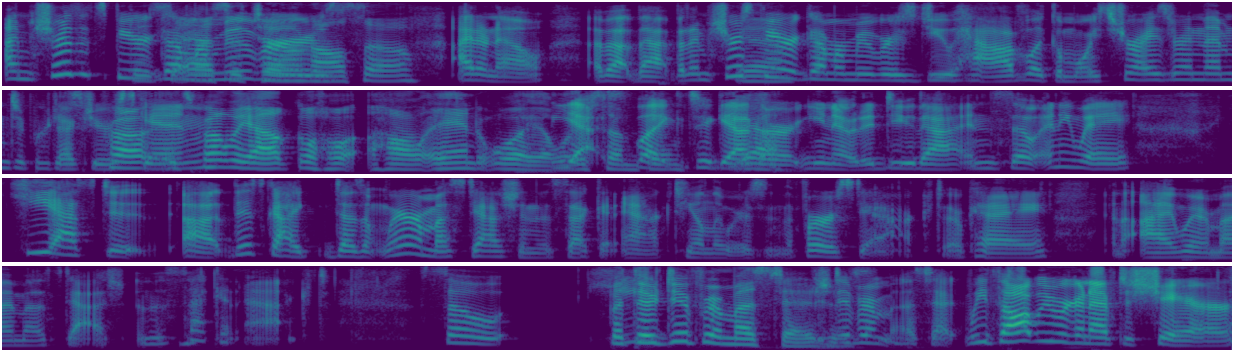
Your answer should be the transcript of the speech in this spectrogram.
I'm sure that spirit gum removers also. I don't know about that, but I'm sure Yeah. spirit gum removers do have like a moisturizer in them to protect It's, your prob- skin. it's probably alcohol and oil yes, or something. like Yeah. together, you know, to do that. And so anyway, he has to. Uh, this guy doesn't wear a mustache in the second act. He only wears it in the first act. Okay, and I wear my mustache in the second act. So, But they're different mustaches. different mustache. We thought we were gonna have to share,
